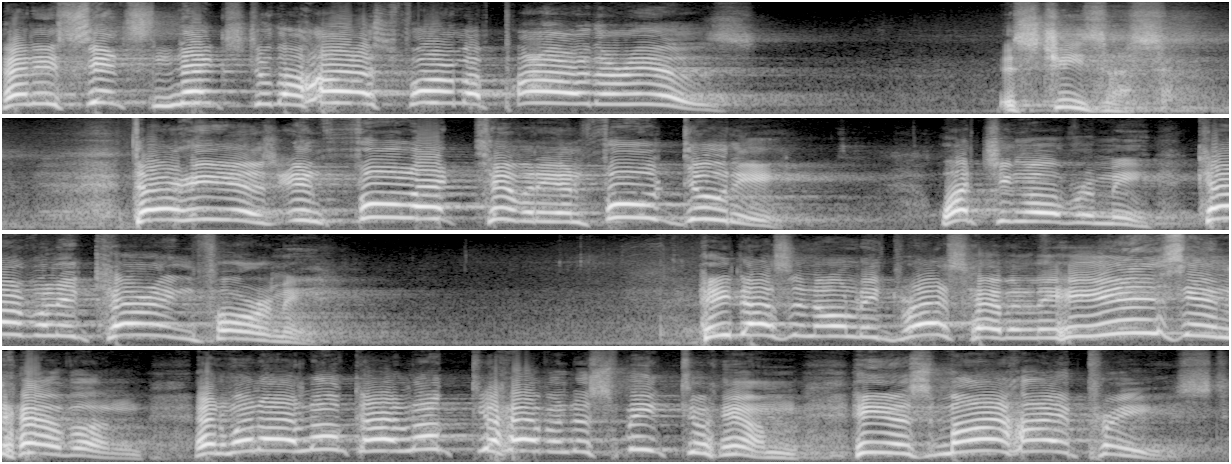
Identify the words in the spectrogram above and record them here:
And he sits next to the highest form of power there is. It's Jesus. There he is in full activity and full duty, watching over me, carefully caring for me. He doesn't only dress heavenly, he is in heaven. And when I look, I look to heaven to speak to him. He is my high priest.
